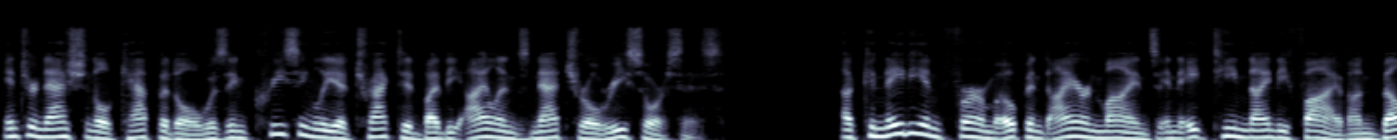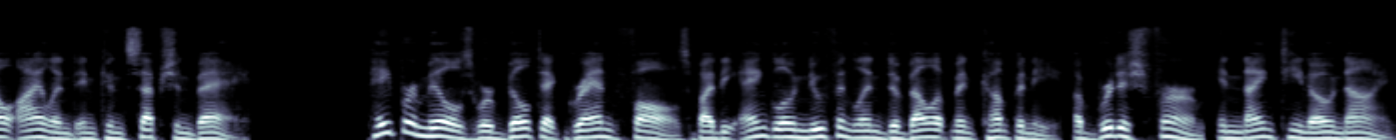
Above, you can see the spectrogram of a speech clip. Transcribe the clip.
international capital was increasingly attracted by the island's natural resources. A Canadian firm opened iron mines in 1895 on Bell Island in Conception Bay. Paper mills were built at Grand Falls by the Anglo-Newfoundland Development Company, a British firm, in 1909.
